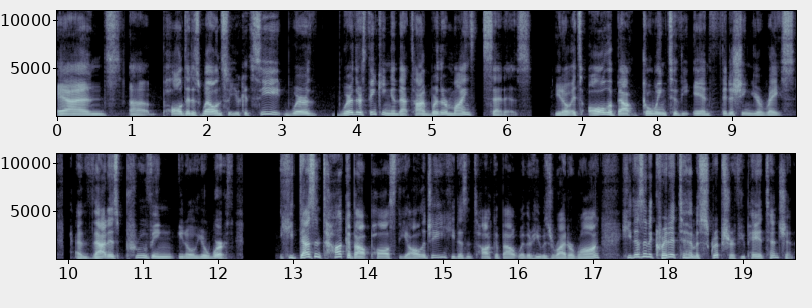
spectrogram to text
and uh, Paul did as well. And so you could see where where they're thinking in that time, where their mindset is. You know, it's all about going to the end, finishing your race, and that is proving, you know, your worth. He doesn't talk about Paul's theology. He doesn't talk about whether he was right or wrong. He doesn't accredit to him as scripture if you pay attention.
